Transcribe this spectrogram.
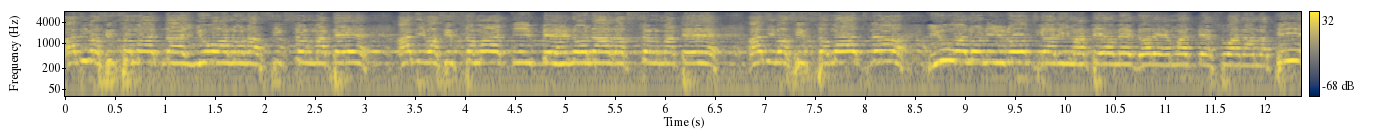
આદિવાસી સમાજના યુવાનોના શિક્ષણ માટે, આદિવાસી સમાજની બહેનોના રક્ષણ માટે આદિવાસી સમાજના યુવાનોની રોજગારી માટે અમે ઘરે એમ જ બેસવાના નથી.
